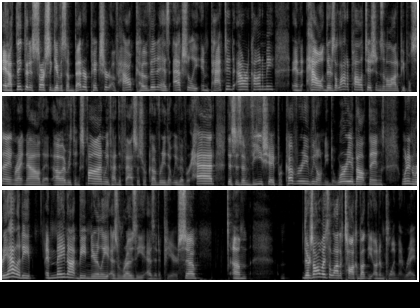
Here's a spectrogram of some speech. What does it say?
and I think that it starts to give us a better picture of how COVID has actually impacted our economy and how there's a lot of politicians and a lot of people saying right now that, oh, everything's fine. We've had the fastest recovery that we've ever had. This is a V shaped recovery. We don't need to worry about things. When in reality, it may not be nearly as rosy as it appears. So, um, there's always a lot of talk about the unemployment rate.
